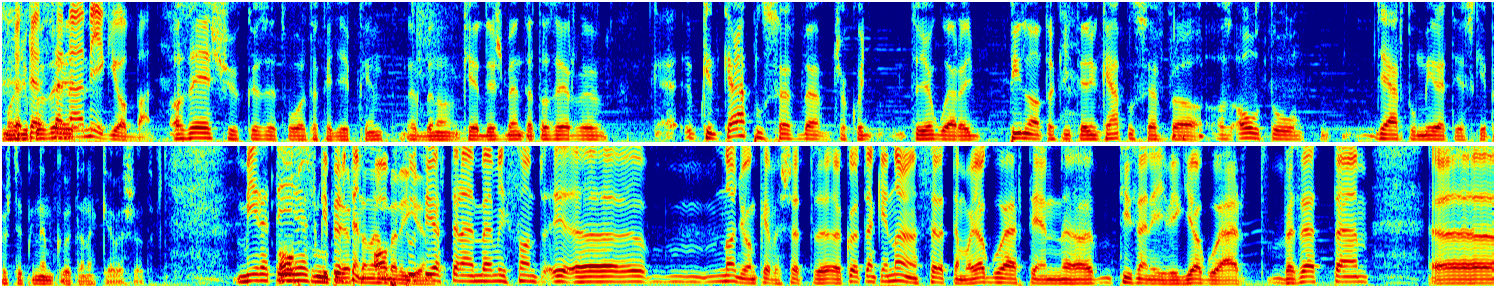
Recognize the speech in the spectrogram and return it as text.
Mondjuk De Tesla-nál még jobban. Az első között voltak egyébként ebben a kérdésben, tehát azért Egyébként K plusz F-ben, csak hogy a Jaguar egy pillanatra kitérünk, K plusz F-be az autó gyártó méretéhez képest nem költenek keveset. Méretéhez képest nem, abszolút igen. értelemben viszont ö, nagyon keveset költenek. Én nagyon szerettem a Jaguárt, én tizen évig Jaguárt vezettem, ö,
